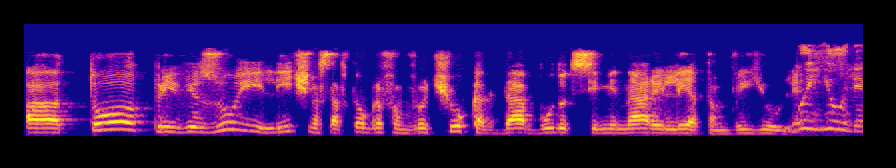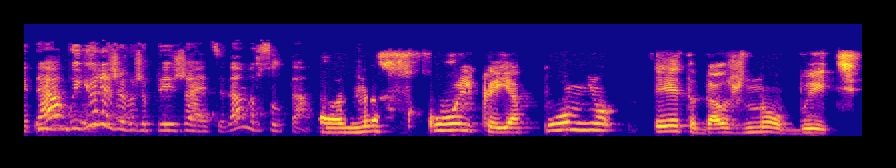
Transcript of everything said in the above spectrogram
а, то привезу и лично с автографом вручу, когда будут семинары летом, в июле. В июле, да? В июле же вы уже приезжаете, да, Нур-Султан? А, насколько я помню, это должно быть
